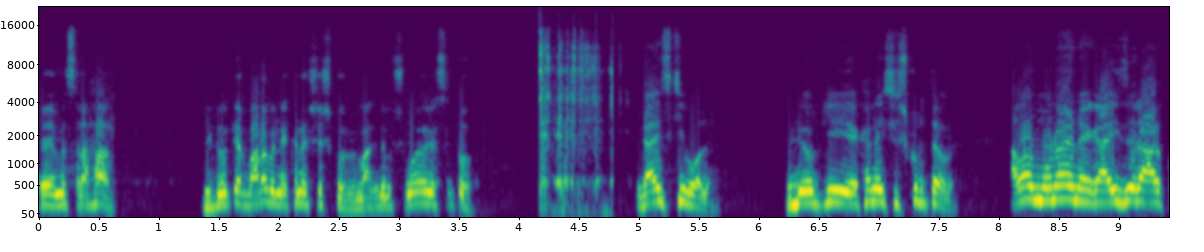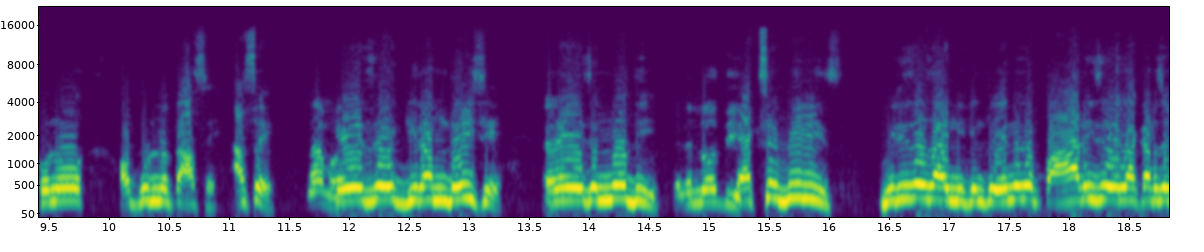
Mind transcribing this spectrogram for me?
M S Rahat video কি আর বাড়াবেন? এখানে শেষ করবে। মাগরিবের সময় হয়ে গেছে তো। গাইজ কি বলে? ভিডিও কি এখানেই শেষ করতে হবে? আমার মনে হয় না গাইজের আর কোনো অপূর্ণতা আছে। আছে? এই যে গিরাম তাহলে এই যে নদী নদী। এক্সের ব্রিজ ব্রিজে যায়নি কিন্তু এনে যে পাহাড়ি যে এলাকার যে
